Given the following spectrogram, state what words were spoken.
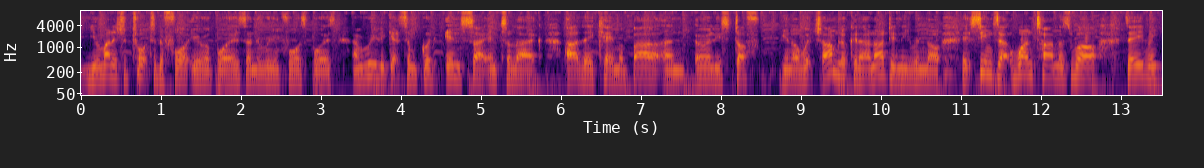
you managed to talk to the Four Hero boys and the reinforced boys and really get some good insight into like how they came about and early stuff, you know, which I'm looking at and I didn't even know. It seems that one time as well, they even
